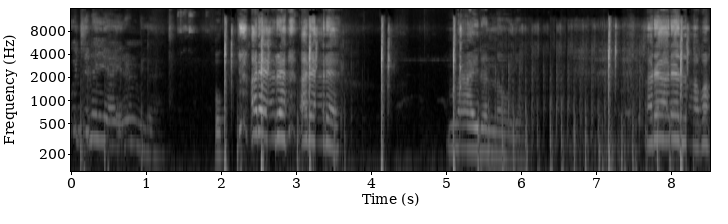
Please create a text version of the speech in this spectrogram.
कुछ नहीं आयरन मिला है। ओके अरे अरे अरे अरे। मैं आयरन ना हो जाऊँ। अरे अरे लावा।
